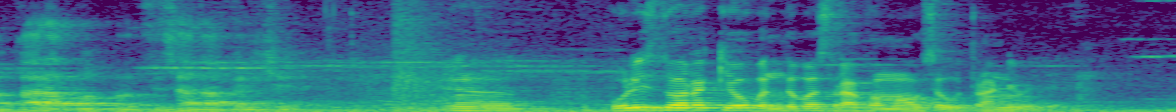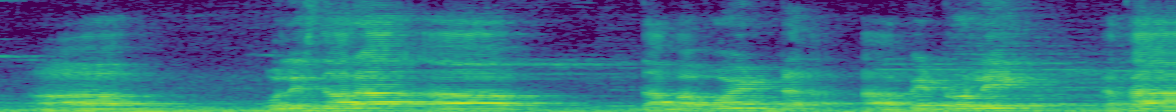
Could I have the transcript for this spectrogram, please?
હકારાત્મક પ્રતિસાદ આપેલ છે. પોલીસ દ્વારા કેવો બંદોબસ્ત રાખવામાં આવશે ઉત્તરાયણ નિમિત્તે? પોલીસ દ્વારા ધાબા પોઈન્ટ પેટ્રોલિંગ તથા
